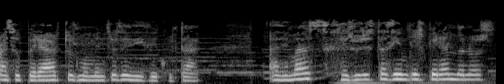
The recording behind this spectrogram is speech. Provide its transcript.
a superar tus momentos de dificultad. Además, Jesús está siempre esperándonos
